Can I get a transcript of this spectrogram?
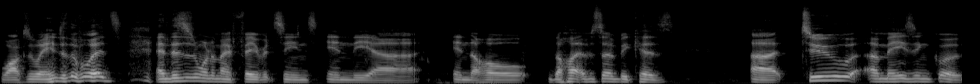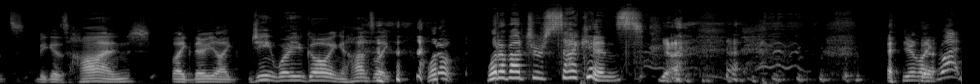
walks away into the woods, and this is one of my favorite scenes in the uh, in the whole the whole episode because uh, two amazing quotes. Because Hange, like, they're like, Jean, where are you going? And Han's like, what? A, what about your seconds? Yeah. and you're like, yeah. what?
